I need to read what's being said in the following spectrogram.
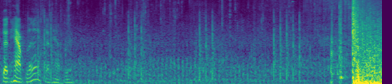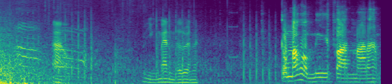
เกิดแฮบเลย เกิดแฮบเลย อ้าวยิงแม่นซะด้วยนะ ตรงม้าผมมีฟันมานะครับ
